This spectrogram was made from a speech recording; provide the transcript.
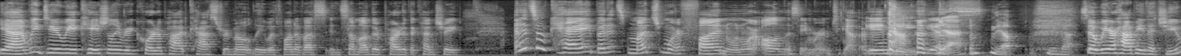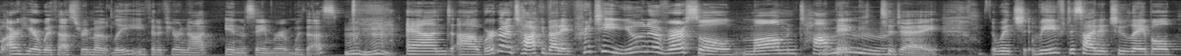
Yeah, and we do. We occasionally record a podcast remotely with one of us in some other part of the country. And it's okay, but it's much more fun when we're all in the same room together. Indeed. Yes. Yes. yep. So we are happy that you are here with us remotely, even if you're not in the same room with us. And uh, we're going to talk about a pretty universal mom topic today, which we've decided to label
